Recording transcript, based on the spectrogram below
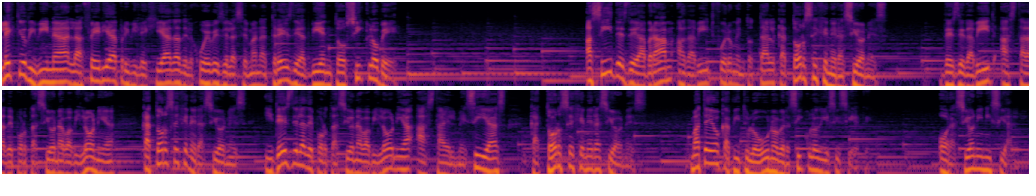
Lectio Divina, la feria privilegiada del jueves de la semana 3 de Adviento, ciclo B. Así desde Abraham a David fueron en total 14 generaciones. Desde David hasta la deportación a Babilonia, 14 generaciones, y desde la deportación a Babilonia hasta el Mesías, 14 generaciones. Mateo capítulo 1 versículo 17. Oración inicial.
